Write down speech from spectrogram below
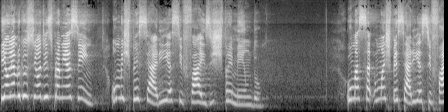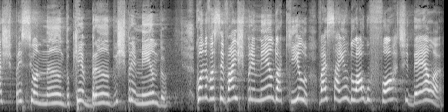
E eu lembro que o Senhor disse para mim assim: uma especiaria se faz espremendo. Uma, uma especiaria se faz pressionando, quebrando, espremendo. Quando você vai espremendo aquilo, vai saindo algo forte dela.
